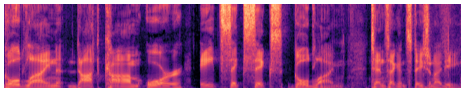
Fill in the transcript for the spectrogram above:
Goldline.com or 866 Goldline. 10 seconds, station ID.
